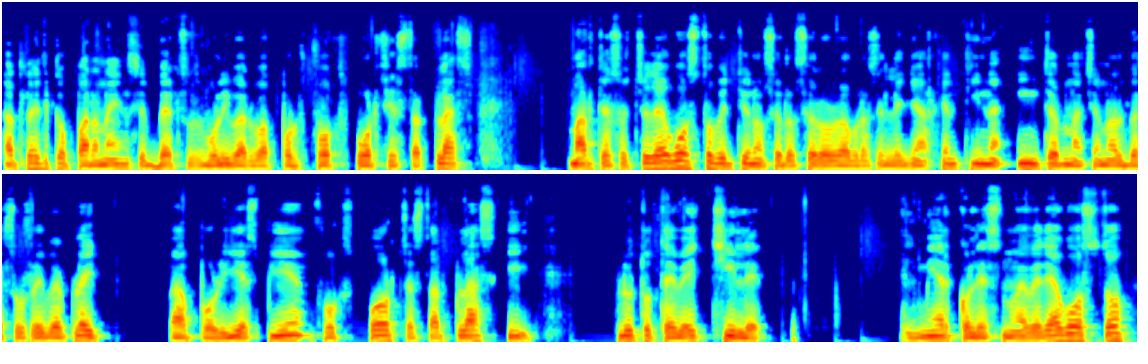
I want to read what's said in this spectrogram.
Atlético Paranaense versus Bolívar va por Fox Sports y Star Plus. Martes 8 de agosto, 21.00 hora brasileña, Argentina, Internacional versus River Plate, por ESPN, Fox Sports, Star Plus y Pluto TV Chile. El miércoles 9 de agosto,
